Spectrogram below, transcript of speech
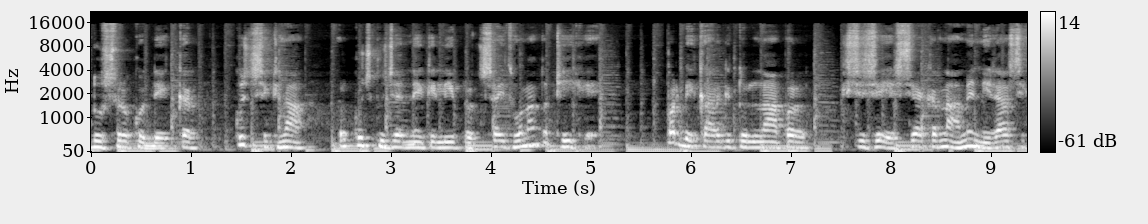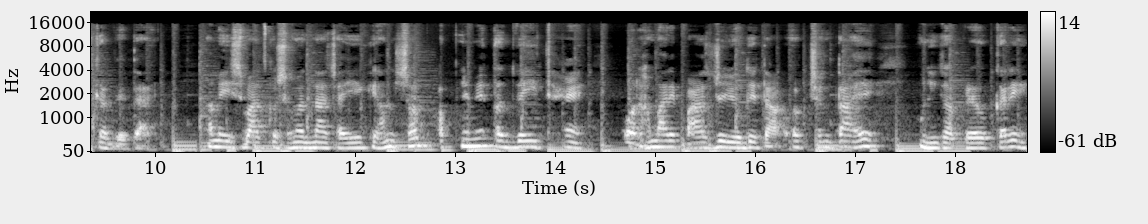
दूसरों को देखकर कुछ सीखना और कुछ गुजरने के लिए प्रोत्साहित होना तो ठीक है, पर बेकार की तुलना पर किसी से ईर्ष्या करना हमें निराश ही कर देता है। हमें इस बात को समझना चाहिए कि हम सब अपने में अद्वैत हैं और हमारे पास जो योग्यता और क्षमता है, उन्हीं का प्रयोग करें।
